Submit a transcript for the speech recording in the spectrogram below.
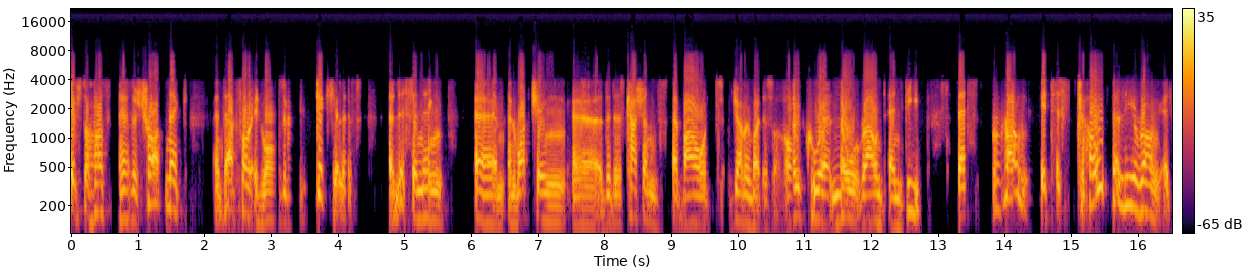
If the horse has a short neck, and therefore it was ridiculous listening um, and watching uh, the discussions about German what is Rollkur, low, round, and deep. That's wrong. It is totally wrong. It's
